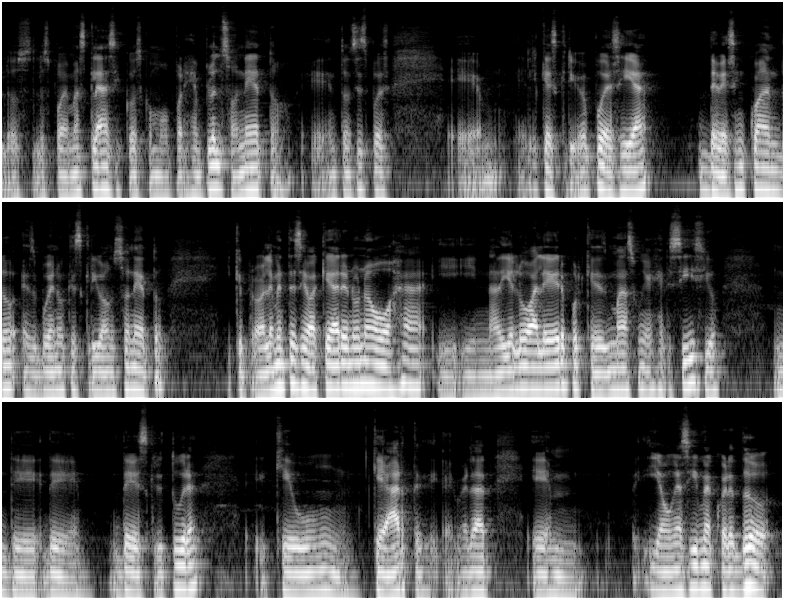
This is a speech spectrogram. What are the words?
los, los, poemas clásicos, como por ejemplo el soneto. Eh, entonces, pues, eh, el que escribe poesía, de vez en cuando es bueno que escriba un soneto y que probablemente se va a quedar en una hoja y, nadie lo va a leer porque es más un ejercicio de, de, escritura que, un, que arte, ¿verdad? Em, y aún así me acuerdo,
